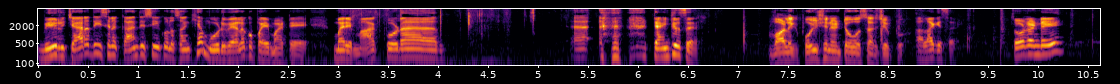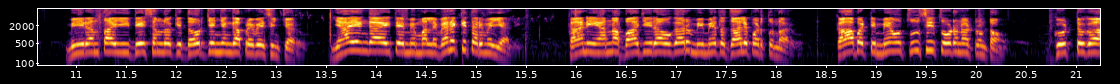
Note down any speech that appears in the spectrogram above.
మీరు చేరదీసిన కాంతిసీకుల సంఖ్య మూడు వేలకు పైమాటే. మరి మాకు కూడా థ్యాంక్ యూ సార్. వాళ్ళకి పొజిషన్ ఏంటో ఓసారి చెప్పు. అలాగే సార్. చూడండి. మీరంతా ఈ దేశంలోకి దౌర్జన్యంగా ప్రవేశించారు. న్యాయంగా అయితే మిమ్మల్ని వెనక్కి తరిమెయ్యాలి కానీ అన్న బాజీరావు గారు మీ మీద జాలి పడుతున్నారు. కాబట్టి మేము చూసి చూడనట్టుంటాం. గుట్టుగా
